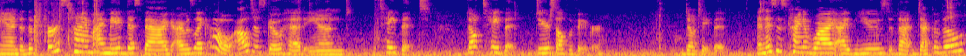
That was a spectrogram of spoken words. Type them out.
And the first time I made this bag, I was like, oh, I'll just go ahead and tape it. Don't tape it. Do yourself a favor. Don't tape it. And this is kind of why I've used that Decovil.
